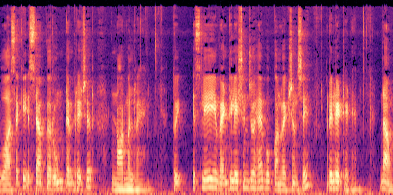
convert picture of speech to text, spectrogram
वो आ सके। इससे आपका रूम टेम्परेचर नॉर्मल रहे। तो इसलिए ये वेंटिलेशन जो है, वो कॉन्वेक्शन से रिलेटेड है। Now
